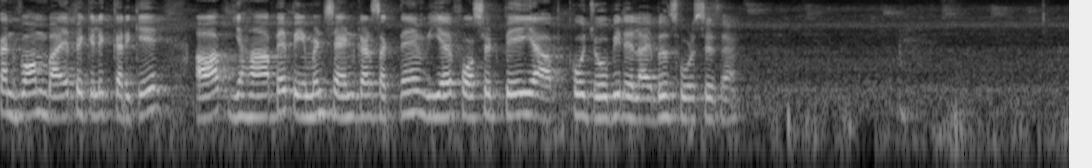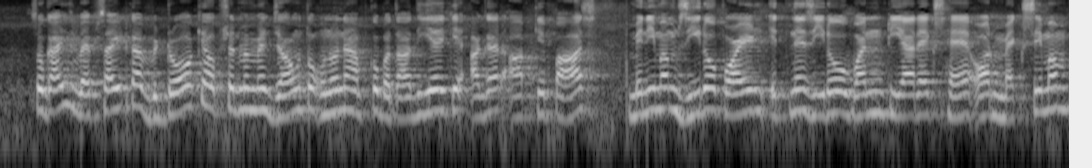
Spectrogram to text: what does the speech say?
कंफर्म बाय पे क्लिक करके आप यहाँ पे पेमेंट सेंड कर सकते हैं वी आई फॉसेट पे या आपको जो भी रिलायबल सोर्सेज हैं। सो गाइस वेबसाइट का विड्रॉ के ऑप्शन में मैं जाऊँ तो उन्होंने आपको बता दिया है कि अगर आपके पास मिनिमम ज़ीरो पॉइंट इतने zero one T R X है और मैक्सिमम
